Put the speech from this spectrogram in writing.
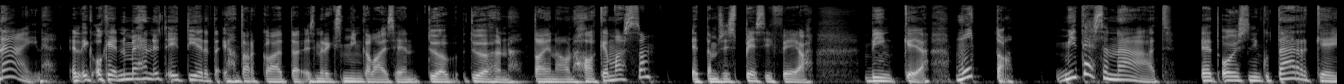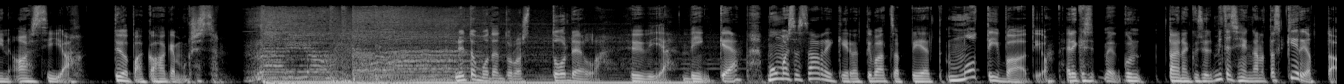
Näin. Eli okei, no mehän nyt ei tiedetä ihan tarkkaan, että esimerkiksi minkälaiseen työ, työhön Taina on hakemassa. Että tämmöisiä spesifejä vinkkejä. Mutta miten sä näet, että olisi niinku tärkein asia työpaikkahakemuksessa? Nyt on muuten tulossa todella hyviä vinkkejä. Muun muassa Sari kirjoitti WhatsAppiin, että motivaatio. Eli kun Taina kysyi, että mitä siihen kannattaisi kirjoittaa.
